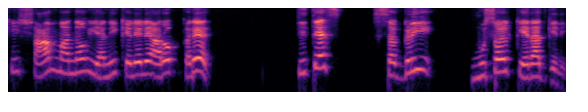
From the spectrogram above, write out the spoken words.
की श्याम मानव यांनी केलेले आरोप खरे तिथेच सगळी मुसळ केरात गेली.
